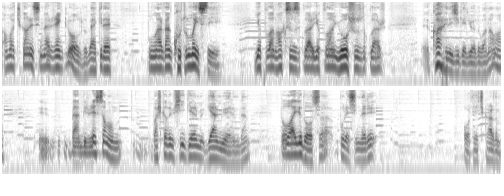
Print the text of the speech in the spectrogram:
ama çıkan resimler renkli oldu. Belki de bunlardan kurtulma isteği, yapılan haksızlıklar, yapılan yolsuzluklar kahredici geliyordu bana ama ben bir ressamım. Başka da bir şey gelmiyor, gelmiyor elimden. Dolaylı da olsa bu resimleri ortaya çıkardım.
